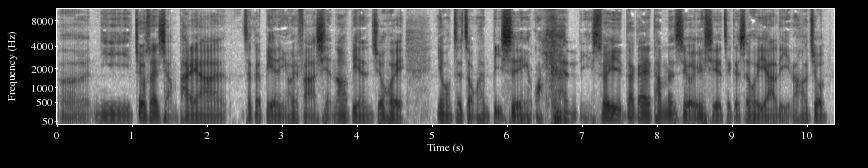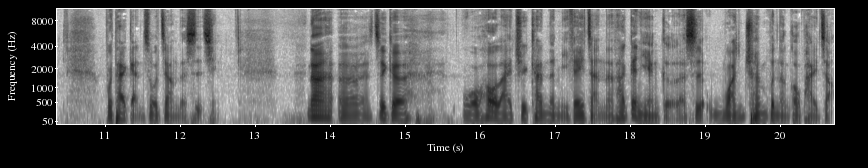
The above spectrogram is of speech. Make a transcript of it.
呃，你就算想拍啊，这个别人也会发现，然后别人就会用这种很鄙视的眼光看你，所以大概他们是有一些这个社会压力，然后就不太敢做这样的事情。那呃，这个我后来去看的米菲展呢，它更严格了，是完全不能够拍照。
